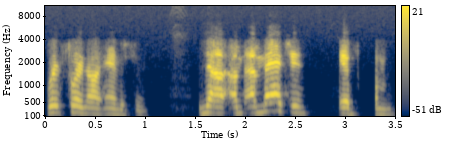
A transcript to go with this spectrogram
Ric Flair and Arn Anderson. Now, um, imagine if um,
